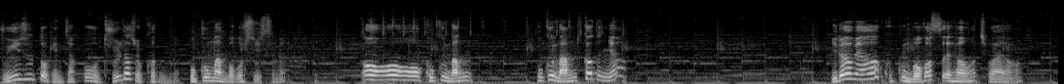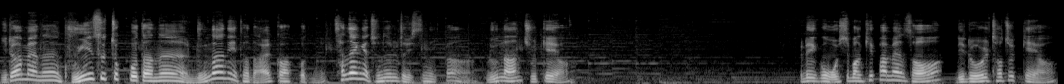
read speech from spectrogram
구인수도 괜찮고 둘 다 좋거든요. 국궁만 먹을 수 있으면. 어어어 국궁 남 국궁 남거든요? 이러면 국궁 먹었어요. 좋아요. 이러면은 구인수 쪽보다는 루난이 더 나을 것 같거든요. 사냥의 전율도 있으니까 루난 줄게요. 그리고 50원 킵하면서 리롤 쳐줄게요.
